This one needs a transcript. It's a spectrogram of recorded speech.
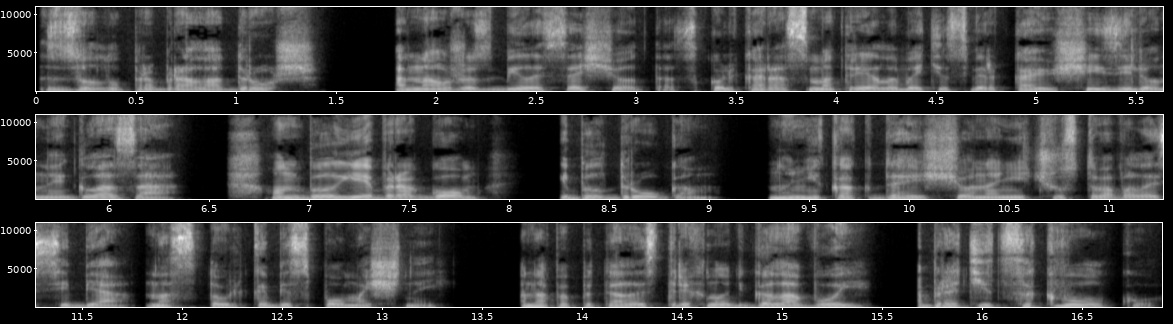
Золу пробрала дрожь. Она уже сбилась со счета, сколько раз смотрела в эти сверкающие зеленые глаза. Он был ей врагом и был другом, но никогда еще она не чувствовала себя настолько беспомощной. Она попыталась тряхнуть головой, Обратиться к волку,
